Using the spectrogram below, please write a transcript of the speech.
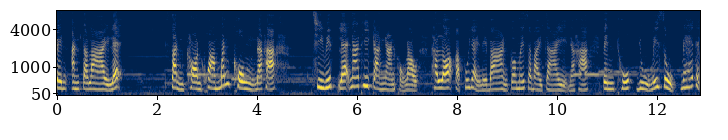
เป็นอันตรายและสั่นคลอนความมั่นคงนะคะชีวิตและหน้าที่การงานของเราทะเลาะกับผู้ใหญ่ในบ้านก็ไม่สบายใจนะคะ เป็นทุกข์อยู่ไม่สุข แม้แต่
